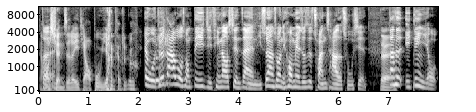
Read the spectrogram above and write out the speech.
然后选择了一条不一样的路。哎、欸，我觉得大家如果从第一集听到现在，你虽然说你后面就是穿插的出现，对，但是一定有。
